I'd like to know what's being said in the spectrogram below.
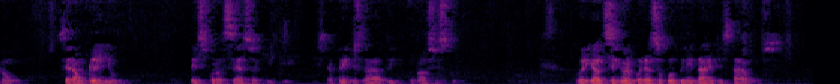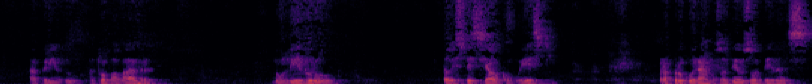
é é um, será um ganho desse processo aqui de, de aprendizado e do nosso estudo. Obrigado, Senhor, por essa oportunidade de estarmos abrindo a tua palavra num livro tão especial como este, para procurarmos, ó Deus, não apenas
